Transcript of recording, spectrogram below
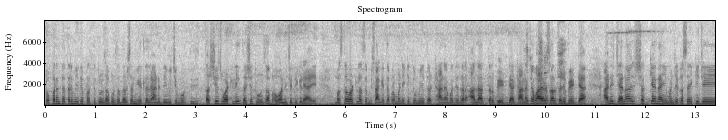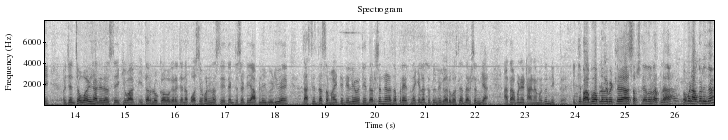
तोपर्यंत तर मी इथे प्रति तुळजापूरचं दर्शन घेतलेलं आहे आणि देवीची मूर्ती तशीच वाटली जशी तुळजा भवानीची तिकडे आहे. मस्त वाटलं असं मी सांगितल्याप्रमाणे की तुम्ही जर ठाण्यामध्ये जर आलात तर भेट द्या. ठाण्याच्या बाहेर असाल तरी भेट द्या. आणि ज्यांना शक्य नाही म्हणजे कसं आहे की जे ज्यांचं वय झालेलं असते किंवा इतर लोक वगैरे ज्यांना पॉसिबल नसते त्यांच्यासाठी आपली व्हिडिओ आहे. जास्तीत जास्त माहिती दिली होती. दर्शन देण्याचा प्रयत्न केला तर तुम्ही घर बसल्या दर्शन घ्या. आता आपण या ठाण्यामधून निघतोय. इथे बाबू आपल्याला भेटलेला हा सबस्क्रायबर आपला. बाबू नाव का तुझं?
